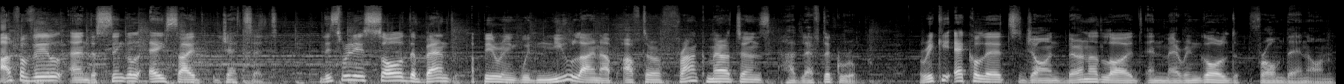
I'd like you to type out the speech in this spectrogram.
Alphaville and the single A-side Jet Set. This release saw the band appearing with new lineup after Frank Mertens had left the group. Ricky Echolette joined Bernhard Lloyd and Marian Gold from then on.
